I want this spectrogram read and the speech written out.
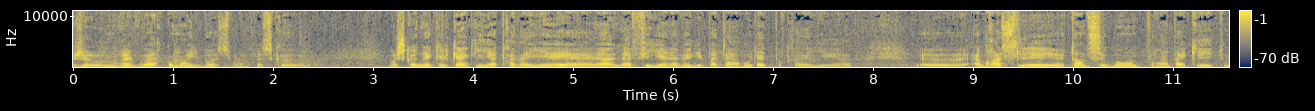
j'aimerais voir comment ils bossent, moi, parce que moi je connais quelqu'un qui y a travaillé. la fille, elle avait des patins à roulettes pour travailler. hein. Euh, un bracelet, euh, tant de secondes pour un paquet et tout.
